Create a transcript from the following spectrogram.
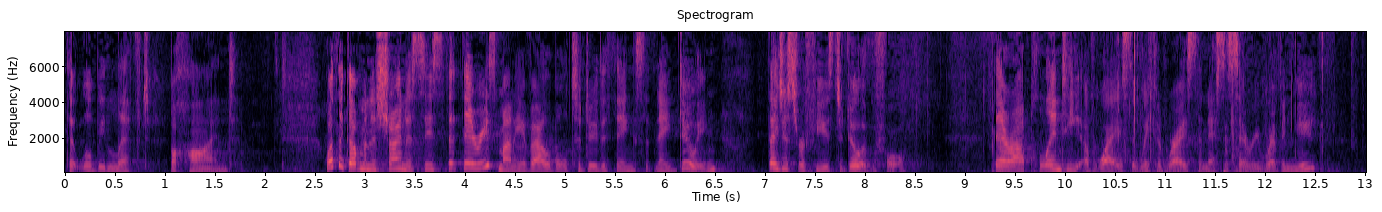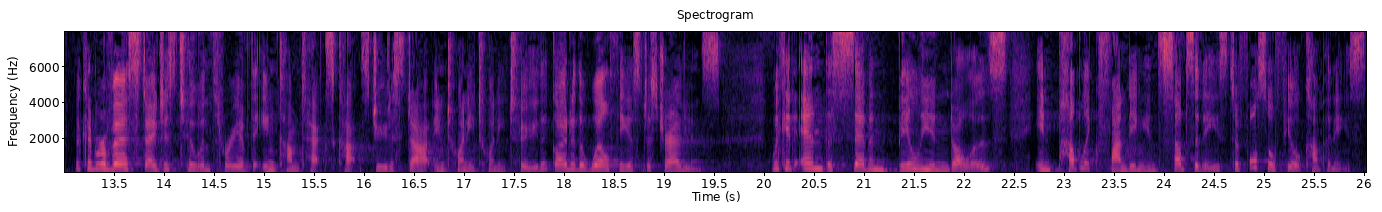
that will be left behind. What the government has shown us is that there is money available to do the things that need doing. They just refuse to do it before. There are plenty of ways that we could raise the necessary revenue. We could reverse stages two and three of the income tax cuts due to start in 2022 that go to the wealthiest Australians. We could end the $7 billion in public funding in subsidies to fossil fuel companies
